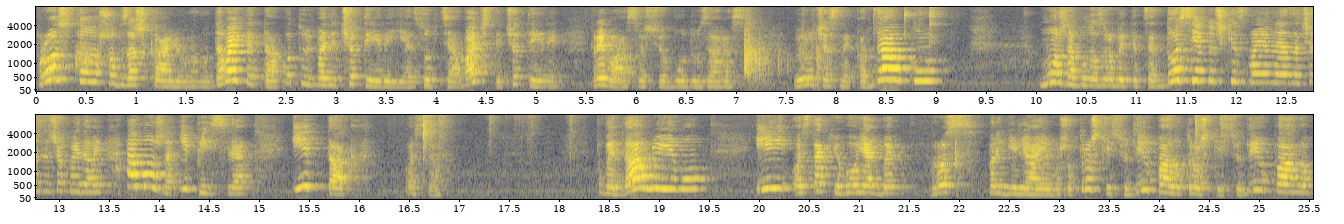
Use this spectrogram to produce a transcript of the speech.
Просто щоб зашкалювало. Давайте так. От у мене чотири є зубця. Бачите? Чотири. При вас ось буду зараз. Беру часника давку. Можна було зробити це до сіточки з майонеза, чесничок видавий, а можна і після. І так, ось. Видавлюємо і ось так його якби розподіляємо, щоб трошки сюди впало, трошки сюди впало.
